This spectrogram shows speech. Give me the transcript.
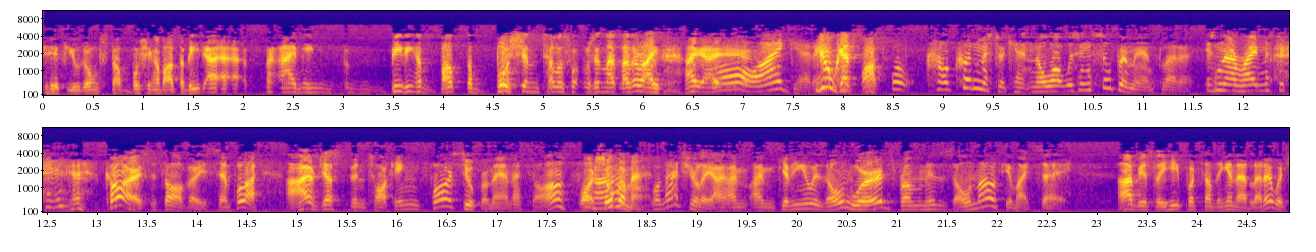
if you don't stop bushing about the beat, I, I, I mean, beating about the bush and tell us what was in that letter, I, I, I Oh, I get it. You get what? Well, how could Mr. Kent know what was in Superman's letter? Isn't that right, Mr. Kent? Of course, it's all very simple. I, I've just been talking for Superman, that's all. For Huh? Superman. Well, naturally, I, I'm, I'm giving you his own words from his own mouth, you might say. Obviously, he put something in that letter which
